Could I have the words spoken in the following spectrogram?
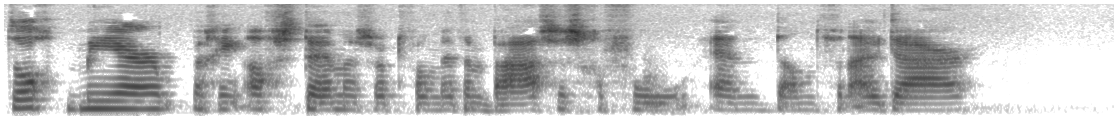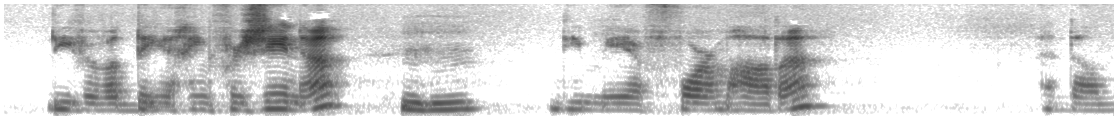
toch meer me ging afstemmen. soort van met een basisgevoel. En dan vanuit daar liever wat dingen ging verzinnen. Mhm. Die meer vorm hadden. En dan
